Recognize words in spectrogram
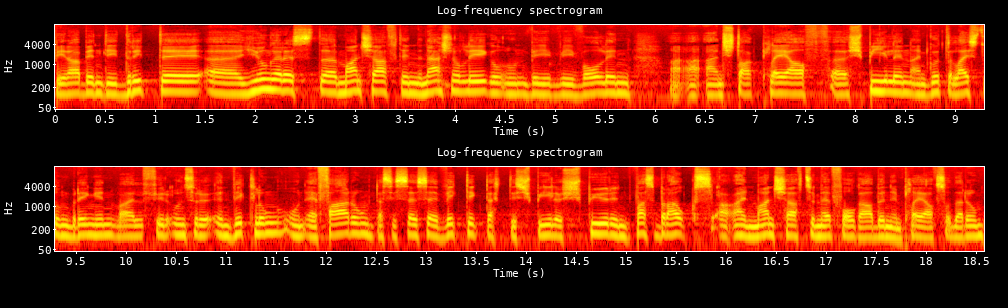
wir haben die dritte äh, jüngerste Mannschaft in der National League und wir, wir wollen äh, ein stark Playoff äh, spielen, eine gute Leistung bringen, weil für unsere Entwicklung und Erfahrung, das ist sehr, sehr wichtig, dass die Spieler spüren, was braucht eine Mannschaft zum Erfolg haben im Playoffs. So darum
